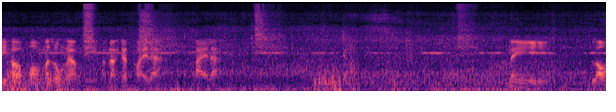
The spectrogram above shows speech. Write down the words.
ที่เขาเอาของมาลง นี่กำลังจะถอยแล้ว ไปแล้วในหล่อ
